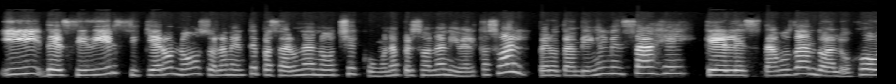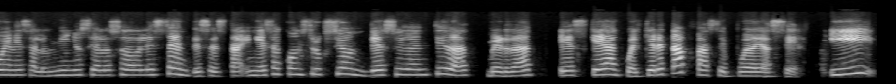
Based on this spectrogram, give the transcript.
y decidir si quiero o no solamente pasar una noche con una persona a nivel casual, pero también el mensaje que le estamos dando a los jóvenes, a los niños y a los adolescentes está en esa construcción de su identidad, ¿verdad? Es que a cualquier etapa se puede hacer y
